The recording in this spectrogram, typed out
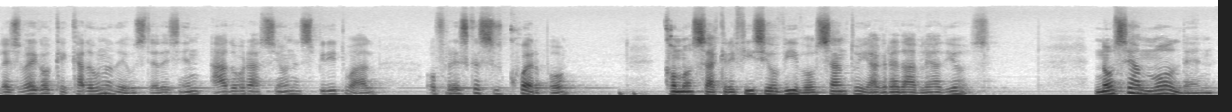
les ruego que cada uno de ustedes en adoración espiritual ofrezca su cuerpo como sacrificio vivo, santo y agradable a Dios. No se amolden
